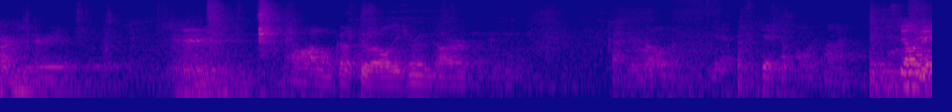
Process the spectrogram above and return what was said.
Parking area. Oh, I won't go through all these rooms are. Kind of irrelevant. Yeah. Take up all the time. Still me.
